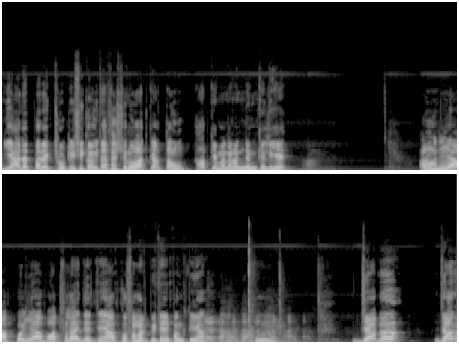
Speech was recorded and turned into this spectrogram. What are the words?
की आदत पर एक छोटी सी कविता से शुरुआत करता हूँ, आपके मनोरंजन के लिए। अरुण जी आपको यह बहुत सलाहें देते हैं आपको समर्पित है पंक्तियाँ। हम्म। जब जब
